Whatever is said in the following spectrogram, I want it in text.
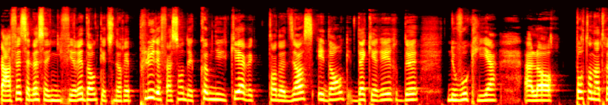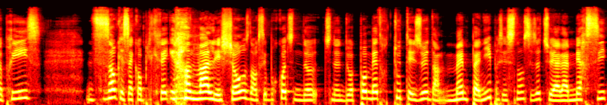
ben, en fait, cela signifierait donc que tu n'aurais plus de façon de communiquer avec ton audience et donc d'acquérir de nouveaux clients. Alors, pour ton entreprise, disons que ça compliquerait grandement les choses. Donc, c'est pourquoi tu ne, dois pas mettre tous tes œufs dans le même panier, parce que sinon, c'est ça, tu es à la merci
